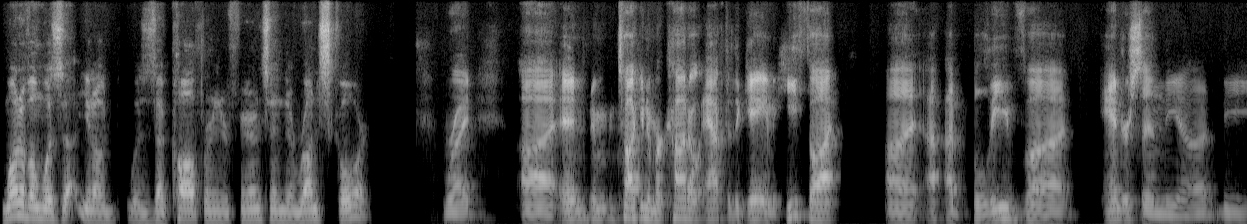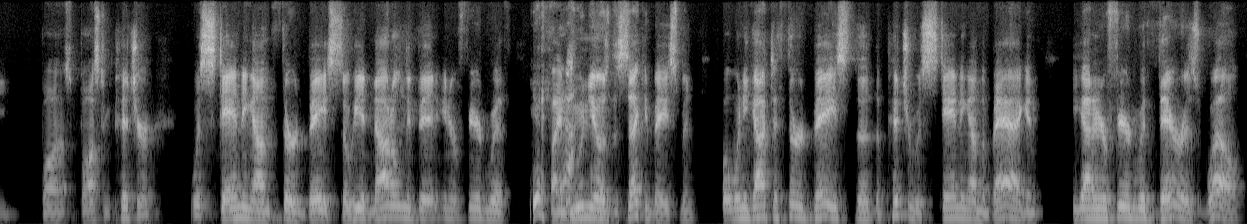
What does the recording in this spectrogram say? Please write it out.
one of them was uh, you know was a call for interference and the run scored. Right. Uh, and, and talking to Mercado after the game, he thought uh, I, I, believe uh, Anderson, the uh, the Boston pitcher, was standing on third base. So he had not only been interfered with yeah. by Munoz, the second baseman, but when he got to third base, the, the pitcher was standing on the bag and he got interfered with there as well.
